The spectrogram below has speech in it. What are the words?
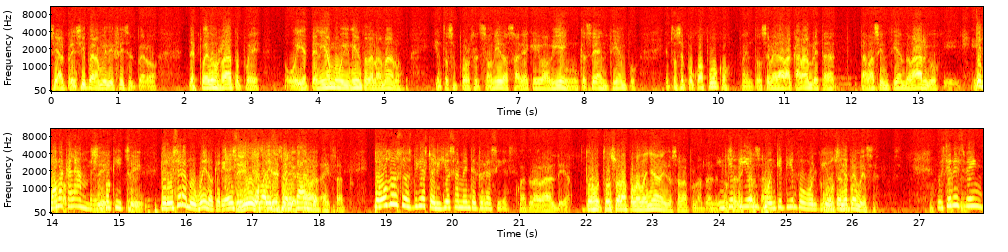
sí, al principio era muy difícil, pero después de un rato, pues, oye, tenía movimiento de la mano, y entonces por el sonido sabía que iba bien, aunque sea en tiempo. Entonces poco a poco, pues entonces me daba calambre, estaba, estaba sintiendo algo. Y, y Te daba calambre sí, un poquito. Sí, Pero eso era muy bueno, quería decir sí, que estaba que despertando. estaba- exacto. Todos los días religiosamente tú lo hacías. Cuatro horas al día. Dos, dos horas por la mañana y dos horas por la tarde. ¿En qué tiempo, descansaba. en qué tiempo volvió Como todo? siete meses. Ustedes ven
